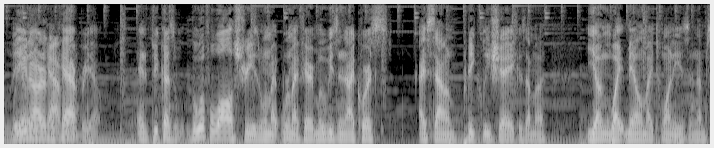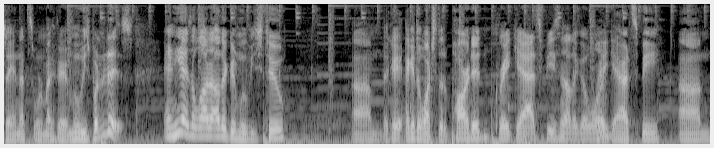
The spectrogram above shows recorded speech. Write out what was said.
Leonardo DiCaprio. and it's because The Wolf of Wall Street is one of my one of my favorite movies, and I, of course I sound pretty cliche because I'm a young white male in my 20s, and I'm saying that's one of my favorite movies, but it is. And he has a lot of other good movies too. Um, I I get to watch The Departed, Great Gatsby's another good one. Great Gatsby, um,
